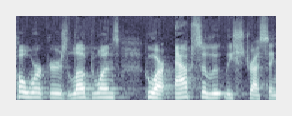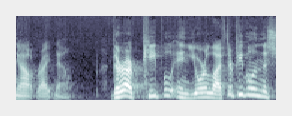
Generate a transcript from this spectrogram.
coworkers, loved ones who are absolutely stressing out right now. There are people in your life, there are people in this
